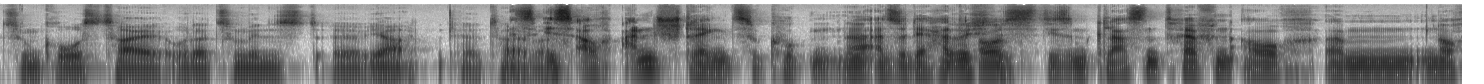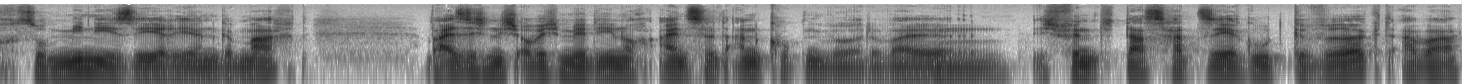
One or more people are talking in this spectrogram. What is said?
Zum Großteil oder zumindest, äh, ja, äh, Es teilweise. ist auch anstrengend zu gucken. Ne? Also der hat Richtig. aus diesem Klassentreffen auch ähm, noch so Miniserien gemacht. Weiß ich nicht, ob ich mir die noch einzeln angucken würde, weil Mhm. ich finde, das hat sehr gut gewirkt, aber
